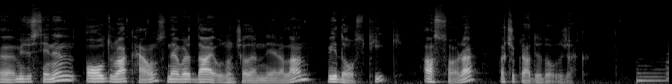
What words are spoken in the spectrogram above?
Ee, müzisyenin Old Rock Hounds Never Die uzunçalarında yer alan Widow's Peak az sonra Açık Radyo'da olacak. Müzik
